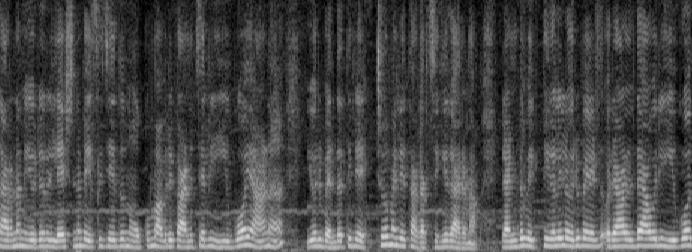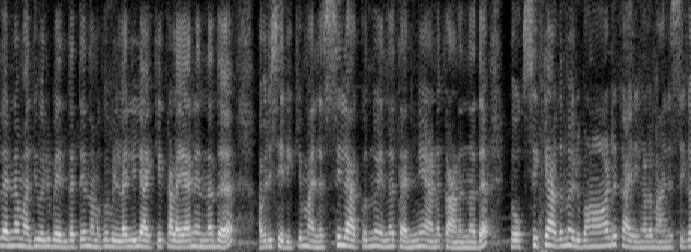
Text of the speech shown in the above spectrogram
കാരണം ഈ ഒരു റിലേഷനെ ബേസ് ചെയ്ത് നോക്കുമ്പോൾ അവർ കാണിച്ചൊരു ഈഗോയാണ് ഈ ഒരു ബന്ധത്തിന്റെ ഏറ്റവും വലിയ തകർച്ചയ്ക്ക് കാരണം. രണ്ട് വ്യക്തികളിൽ ഒരു പേ ഒരാളുടെ ആ ഒരു ഈഗോ തന്നെ മതി ഒരു ബന്ധത്തെ നമുക്ക് വിള്ളലിലാക്കി കളയാൻ എന്നത് അവർ ശരിക്കും മനസ്സിലാക്കുന്നു എന്ന് തന്നെയാണ് കാണുന്നത്. ടോക്സിക് ആകുന്ന ഒരുപാട് കാര്യങ്ങൾ മാനസിക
